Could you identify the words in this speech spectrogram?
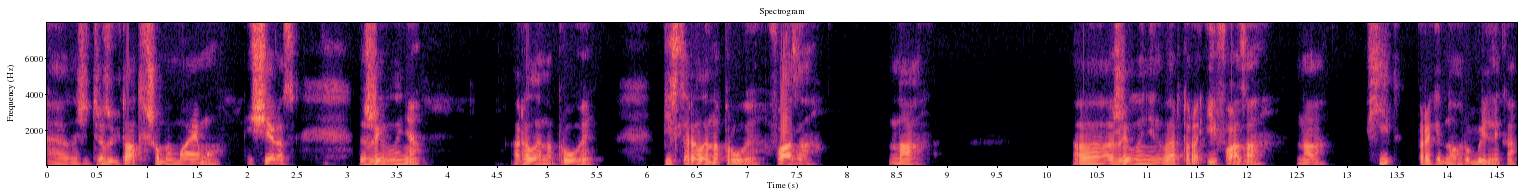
Значить, результат, що ми маємо? Ще раз, живлення реле напруги. Після реле напруги фаза на е, живлення інвертора і фаза на вхід перекидного рубильника.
